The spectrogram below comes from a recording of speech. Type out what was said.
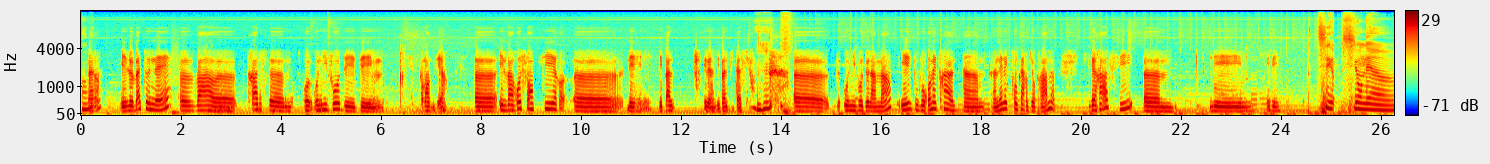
Ah ouais. hein, et le bâtonnet euh, va, euh, grâce euh, au, au niveau des, des- comment dire, il va ressentir les, les, eh bien, les palpitations Mhm. euh, au niveau de la main et vous vous remettra un, un- un électrocardiogramme qui verra si euh, les eh bien, Si, si on est. euh,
